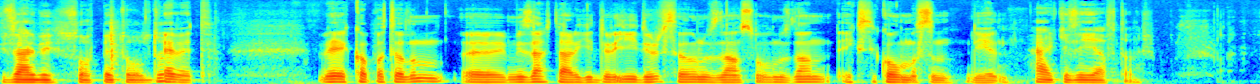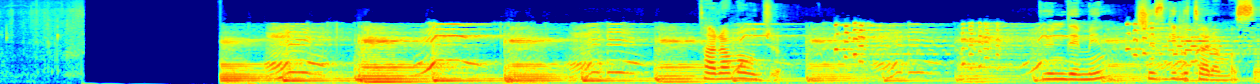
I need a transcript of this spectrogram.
güzel bir sohbet oldu. Evet. Ve kapatalım. Ee, mizah dergileri iyidir. Sağınızdan solunuzdan eksik olmasın diyelim. Herkese iyi haftalar. Tarama Ucu Gündemin çizgili taraması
